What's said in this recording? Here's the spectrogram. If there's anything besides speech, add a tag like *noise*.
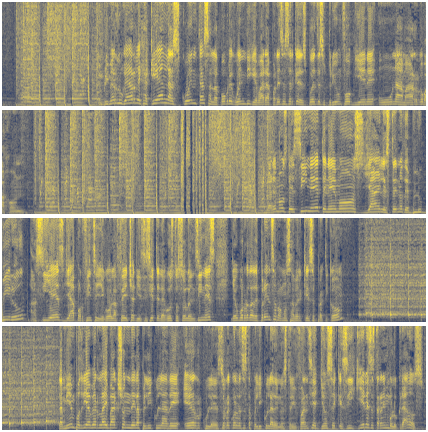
En primer lugar, le hackean las cuentas a la pobre Wendy Guevara, parece ser que después de su triunfo viene un amargo bajón. Hablaremos de cine, tenemos ya el estreno de Blue Beetle, así es, ya por fin se llegó la fecha, 17 de agosto solo en cines, ya hubo rueda de prensa, vamos a ver qué se practicó. También podría haber live action de la película de Hércules. ¿Tú recuerdas esta película de nuestra infancia? Yo sé que sí. ¿Quiénes estarán involucrados?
